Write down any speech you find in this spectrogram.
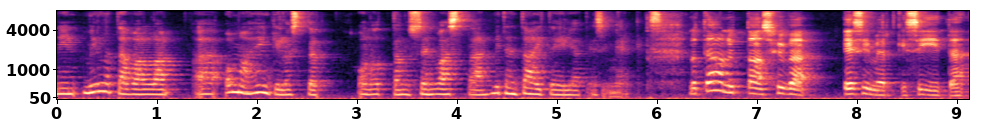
niin millä tavalla ä, oma henkilöstö on ottanut sen vastaan? Miten taiteilijat esimerkiksi? No tämä on nyt taas hyvä esimerkki siitä,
